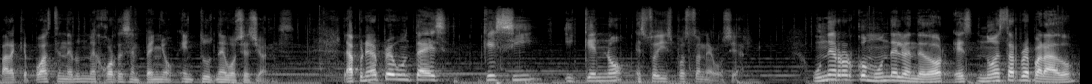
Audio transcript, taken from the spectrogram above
para que puedas tener un mejor desempeño en tus negociaciones. La primera pregunta es, ¿qué sí y qué no estoy dispuesto a negociar? Un error común del vendedor es no estar preparado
